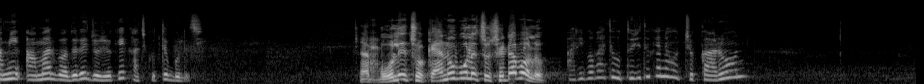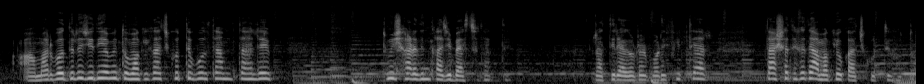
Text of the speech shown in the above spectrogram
আমি আমার বদলে জোজোকে কাজ করতে বলেছি। হ্যাঁ বলেছ কেন বলেছ সেটা বলো। আরে বাবা এত উত্তেজিত কেন হচ্ছ? কারণ আমার বদলে যদি আমি তোমাকে কাজ করতে বলতাম তাহলে তুমি সারাদিন কাজে ব্যস্ত থাকতে। রাত্রির এগারোটার পরে ফিরতে আর তার সাথে সাথে আমাকেও কাজ করতে হতো।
